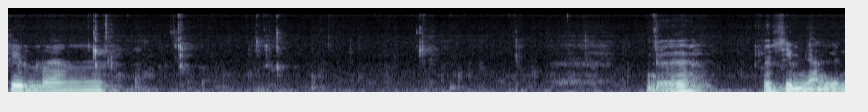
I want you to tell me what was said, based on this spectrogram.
ขึ้นเบิ่งเด้อไปชิมอย่างอื่น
